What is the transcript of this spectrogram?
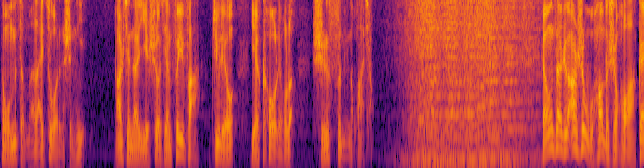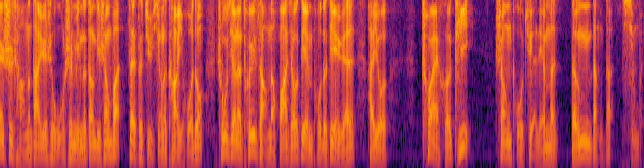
那我们怎么来做这个生意？而且呢，也涉嫌非法拘留，也扣留了十四名的华侨。然后在这个二十五号的时候啊，该市场呢大约是五十名的当地商贩再次举行了抗议活动，出现了推搡的华侨店铺的店员，还有踹和踢商铺卷帘门等等的行为。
